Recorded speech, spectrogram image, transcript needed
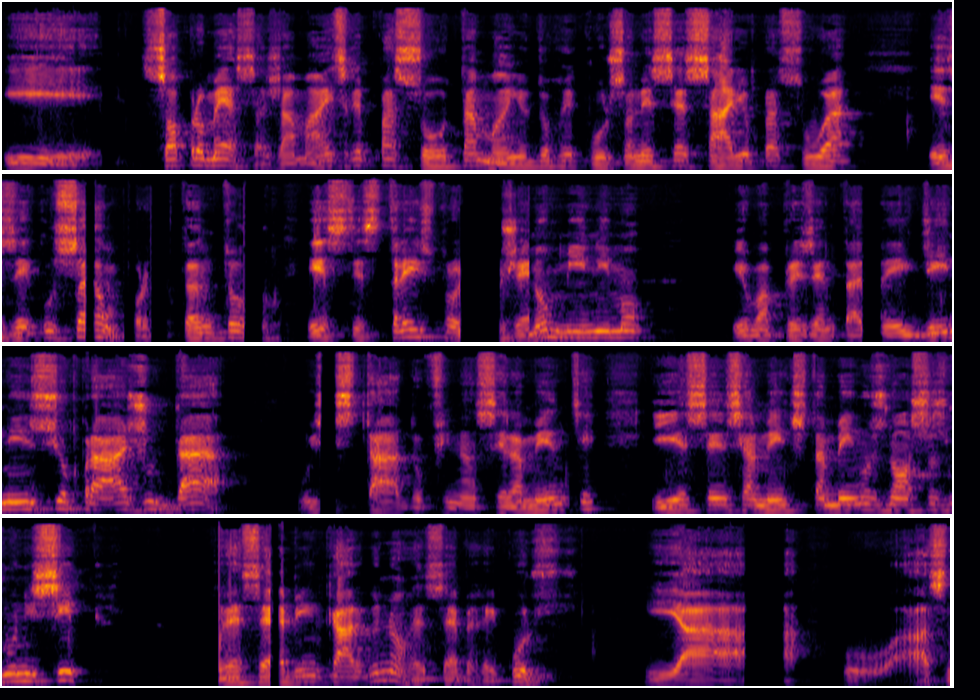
e só promessa, jamais repassou o tamanho do recurso necessário para sua execução. Portanto, estes três projetos no mínimo, eu apresentarei de início para ajudar o Estado financeiramente e, essencialmente, também os nossos municípios. Recebem encargo e não recebem recursos. E a, as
